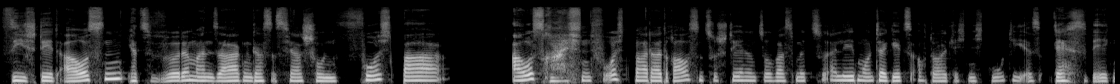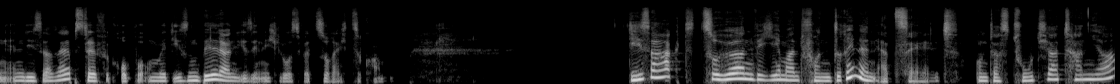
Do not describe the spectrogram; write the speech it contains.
Sie steht außen. Jetzt würde man sagen, das ist ja schon furchtbar ausreichend furchtbar, da draußen zu stehen und sowas mitzuerleben. Und da geht es auch deutlich nicht gut. Die ist deswegen in dieser Selbsthilfegruppe, um mit diesen Bildern, die sie nicht los wird, zurechtzukommen. Die sagt, zu hören, wie jemand von drinnen erzählt. Und das tut ja Tanja,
